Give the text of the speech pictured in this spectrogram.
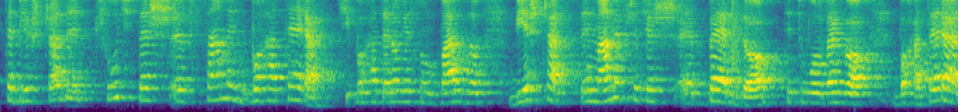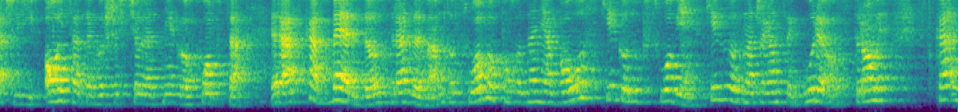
E, te Bieszczady czuć też w samych bohaterach. Ci bohaterowie są bardzo bieszczaccy. Mamy przecież e, Berdo, tytułowego bohatera, czyli ojca tego sześcioletniego chłopca Radka. Berdo, zdradzę Wam, to słowo pochodzenia wołoskiego lub słowiańskiego, oznaczające górę o stromych, skal,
